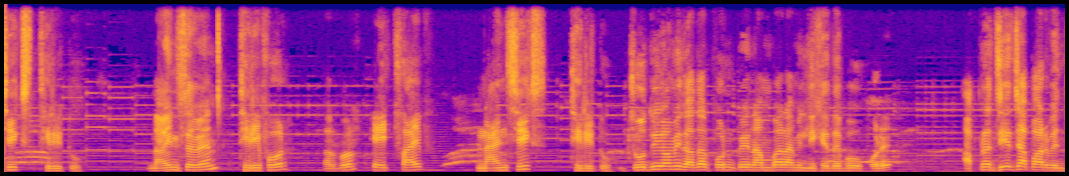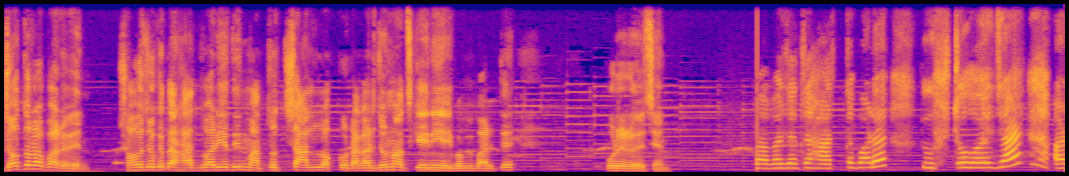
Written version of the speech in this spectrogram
six three two. Nine seven three four তারপর? Eight five nine six three two. যদিও আমি দাদার ফোন পে নাম্বার আমি লিখে দেবো উপরে। আপনারা যে যা পারবেন যতটা পারবেন সহযোগিতার হাত বাড়িয়ে দিন মাত্র চার লক্ষ টাকার জন্য আজকে নিয়ে এইভাবে বাড়িতে পড়ে রয়েছেন। বাবা যাতে হাঁটতে পারে সুস্থ হয়ে যায় আর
